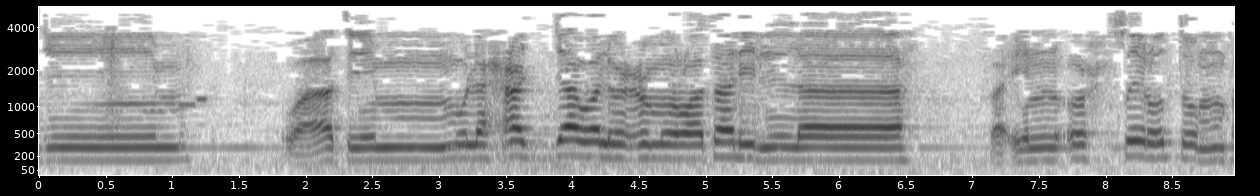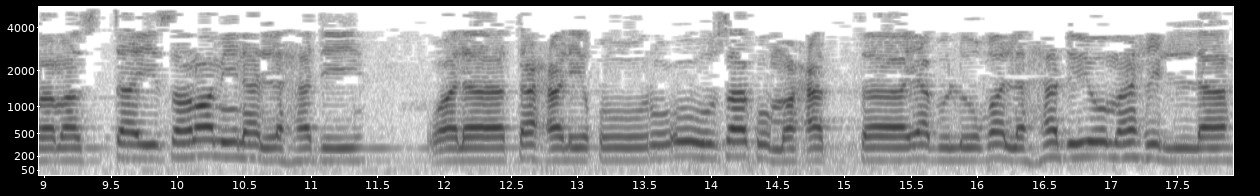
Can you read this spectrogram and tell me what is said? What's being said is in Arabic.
الرجيم. وأتموا الحج والعمرة لله فإن أحصرتم فما استيسر من الهدي ولا تحلقوا رؤوسكم حتى يبلغ الهدي محلة.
